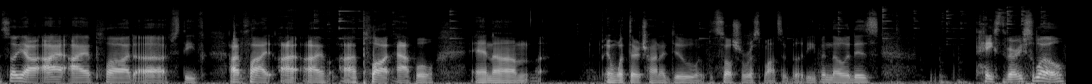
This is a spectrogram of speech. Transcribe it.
so yeah, I, I applaud uh, Steve. I applaud I, I, I applaud Apple and um and what they're trying to do with social responsibility. Even though it is paced very slow,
